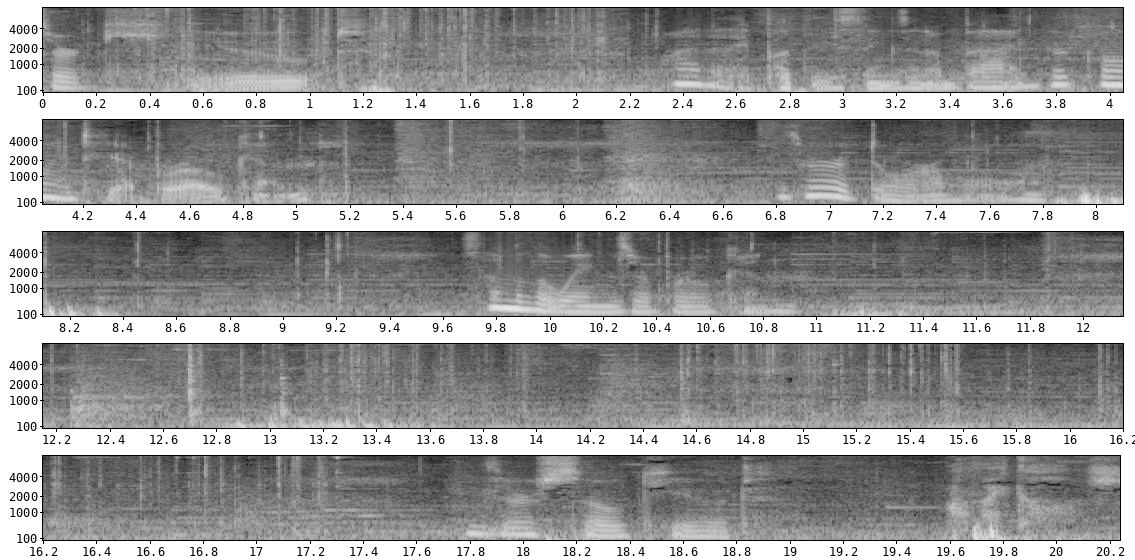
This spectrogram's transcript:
Those are cute. Why do they put these things in a bag? They're going to get broken. These are adorable. Some of the wings are broken. These are so cute. Oh my gosh.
